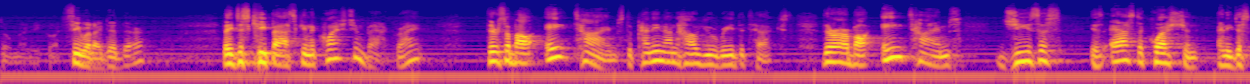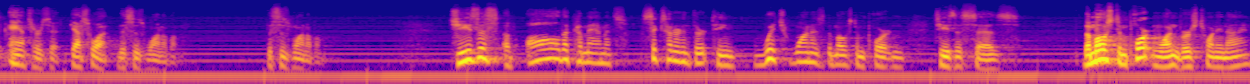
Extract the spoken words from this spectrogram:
so many questions? See what I did there? They just keep asking the question back, right? There's about eight times, depending on how you read the text, there are about eight times Jesus is asked a question and he just answers it. Guess what? This is one of them. This is one of them. Jesus, of all the commandments, 613, which one is the most important? Jesus says, the most important one, verse 29,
